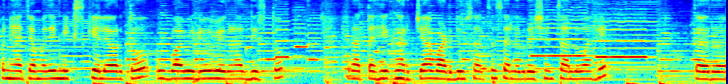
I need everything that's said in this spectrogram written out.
पण ह्याच्यामध्ये मिक्स केल्यावर तो उभा व्हिडिओ वेगळाच दिसतो. तर आता हे घरच्या वाढदिवसाचं सेलिब्रेशन चालू आहे. तर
